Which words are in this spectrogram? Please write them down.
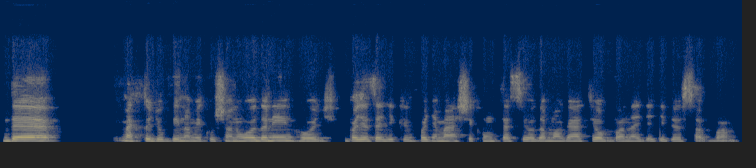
de meg tudjuk dinamikusan oldani, hogy vagy az egyikünk, vagy a másikunk teszi oda magát jobban egy-egy időszakban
